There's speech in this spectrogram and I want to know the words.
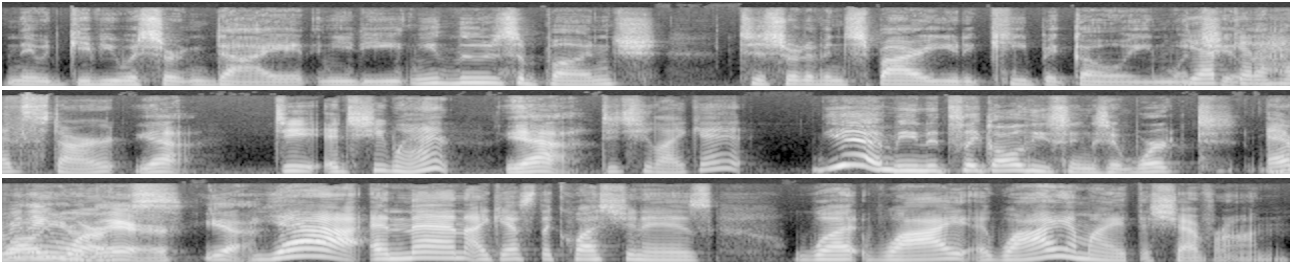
and they would give you a certain diet, and you'd eat, and you'd lose a bunch to sort of inspire you to keep it going once Yep, you get a head start. Yeah, Do and she went. yeah. Did she like it? Yeah, I mean, it's like all these things. It worked. Everything while works. there. Yeah. Yeah. And then I guess the question is what why why am I at the Chevron?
